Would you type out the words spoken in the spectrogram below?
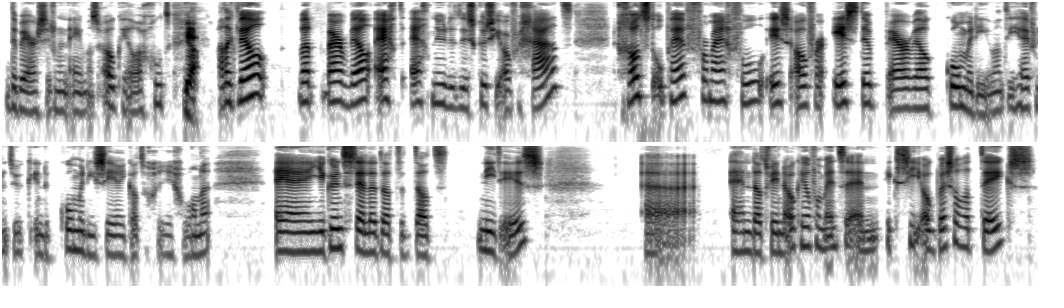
de berg seizoen 1 was ook heel erg goed. Wat ik wel wat, waar wel echt, echt nu de discussie over gaat. De grootste ophef voor mijn gevoel is over: is de Bear wel comedy? Want die heeft natuurlijk in de comedy-serie categorie gewonnen. En je kunt stellen dat het dat niet is. Eh, en dat vinden ook heel veel mensen. En ik zie ook best wel wat takes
